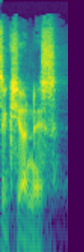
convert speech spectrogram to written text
restricciones.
